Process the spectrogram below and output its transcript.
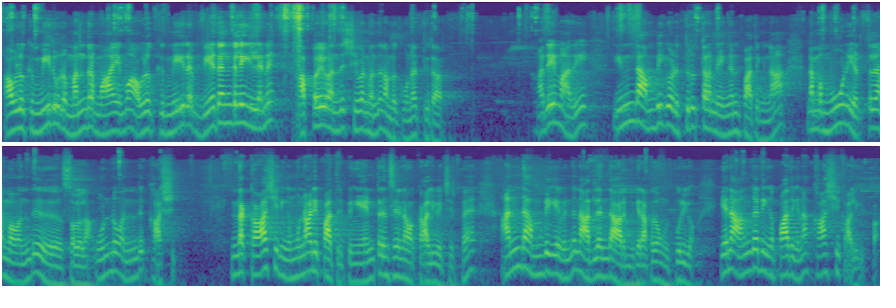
அவளுக்கு மீறி ஒரு மந்திர மாயமோ அவளுக்கு மீற வேதங்களே இல்லைன்னு அப்போவே வந்து சிவன் வந்து நம்மளுக்கு உணர்த்துகிறார் அதே மாதிரி இந்த அம்பிகையோட திருத்தலம் எங்கன்னு பார்த்தீங்கன்னா நம்ம மூணு இடத்துல நம்ம வந்து சொல்லலாம். ஒன்று வந்து காஷி இந்த காஷி நீங்கள் முன்னாடி பார்த்துருப்பீங்க என்ட்ரன்ஸ்லேயே நான் காளி வச்சுருப்பேன். அந்த அம்பிகை வந்து நான் அதுலேருந்து ஆரம்பிக்கிறேன். அப்போ தான் உங்களுக்கு புரியும். ஏன்னா அங்கே நீங்கள் பார்த்தீங்கன்னா காஷி காளி இருப்பாள்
